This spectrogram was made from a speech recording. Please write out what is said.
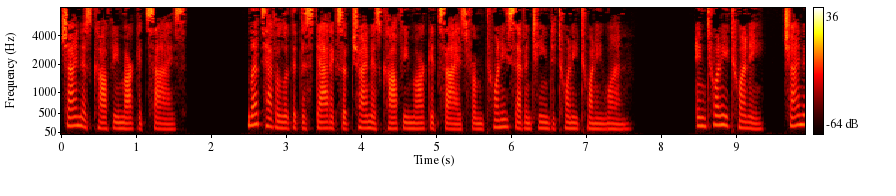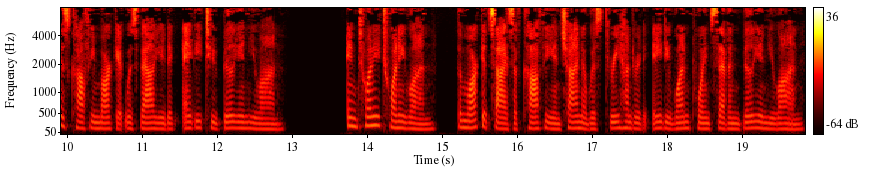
China's coffee market size. Let's have a look at the statics of China's coffee market size from 2017 to 2021. In 2020, China's coffee market was valued at 82 billion yuan. In 2021, the market size of coffee in China was 381.7 billion yuan,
